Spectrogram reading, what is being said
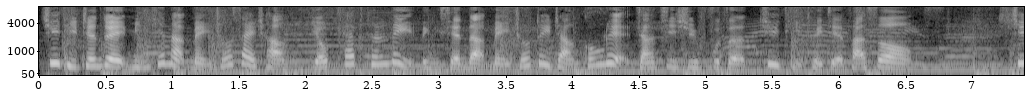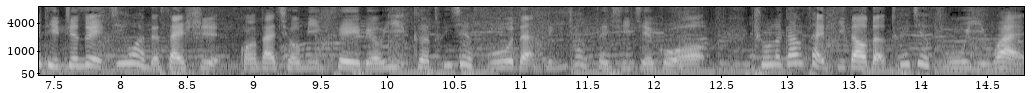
具体针对明天的美洲赛场，由 Captain Lee 领衔的美洲队长攻略将继续负责具体推荐发送。具体针对今晚的赛事，广大球迷可以留意各推荐服务的临场分析结果。除了刚才提到的推荐服务以外，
